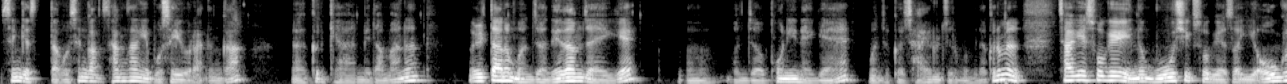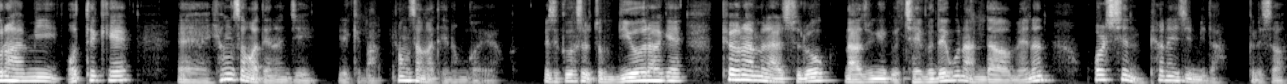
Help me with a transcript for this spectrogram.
생겼다고 생각 상상해 보세요라든가 에, 그렇게 합니다만은 일단은 먼저 내담자에게 어, 먼저 본인에게 먼저 그 자유를 주는 겁니다. 그러면 자기 속에 있는 무의식 속에서 이 억울함이 어떻게 에, 형성화되는지 이렇게 막 형상화되는 거예요. 그래서 그것을 좀 리얼하게 표현하면 할수록 나중에 그 제거되고 난 다음에는 훨씬 편해집니다. 그래서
